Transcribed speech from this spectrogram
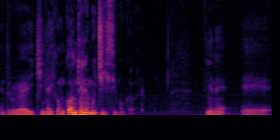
entre Uruguay y China y Hong Kong, tiene muchísimo que ver. Tiene eh,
